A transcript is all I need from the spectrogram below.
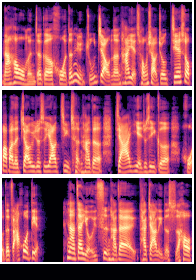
然后我们这个火的女主角呢，她也从小就接受爸爸的教育，就是要继承她的家业，就是一个火的杂货店。那在有一次他在他家里的时候，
